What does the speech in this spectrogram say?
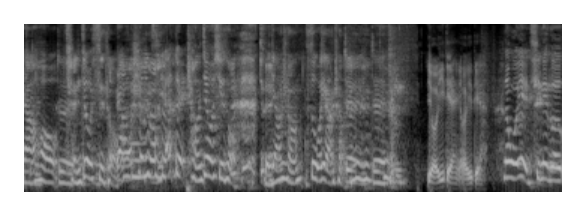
然后成就系统，然后升级啊，对，成就系统就养成 自我养成。对对。有一点，有一点。那我也替那个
